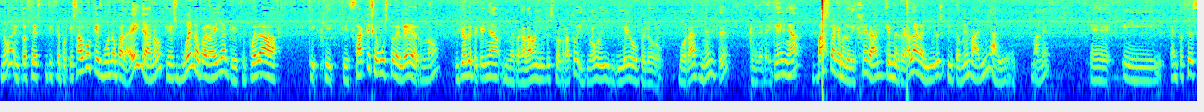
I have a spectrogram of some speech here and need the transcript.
¿no? Entonces dice, porque es algo que es bueno para ella, ¿no? Que es bueno para ella que, pueda, que, que, saque ese gusto de leer, ¿no? Yo de pequeña me regalaban libros todo el rato y yo hoy leo, pero vorazmente, pero de pequeña, basta que me lo dijeran, que me regalaran libros y le tomé manía a leer, ¿vale? Eh, y entonces,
